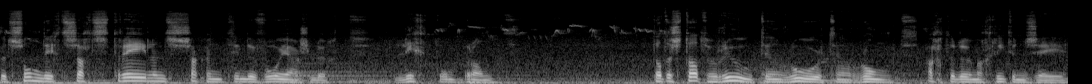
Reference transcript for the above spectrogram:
Het zonlicht zacht strelend zakkend in de voorjaarslucht. Licht ontbrandt. Dat de stad ruwt en roert en ronkt achter de Magrietenzee.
